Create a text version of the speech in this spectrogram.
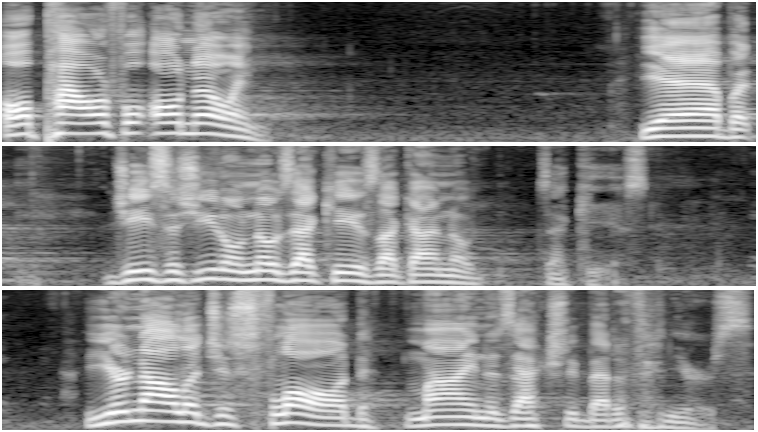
all powerful, all knowing. Yeah, but Jesus, you don't know Zacchaeus like I know Zacchaeus. Your knowledge is flawed, mine is actually better than yours.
